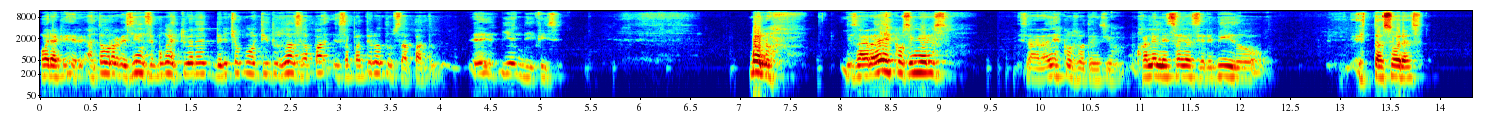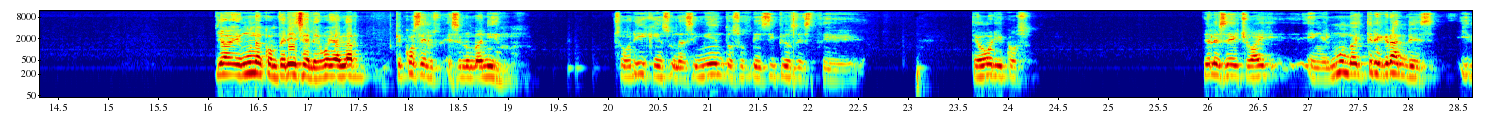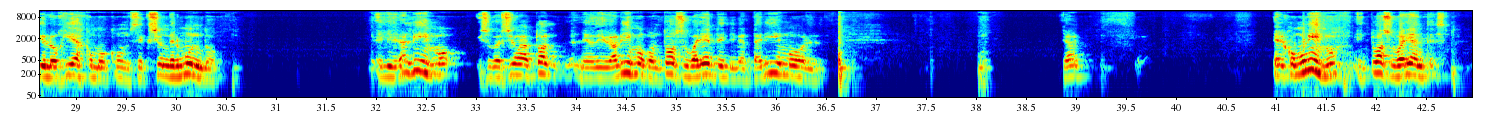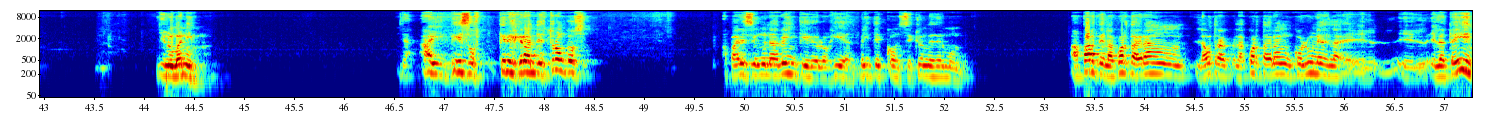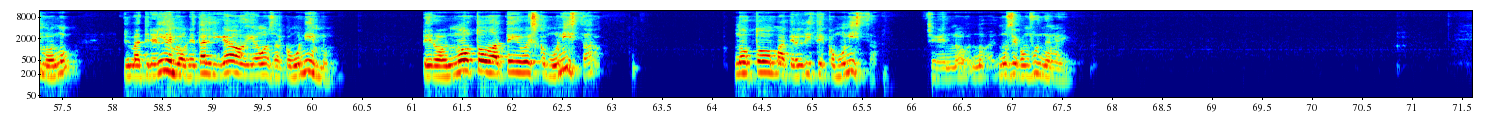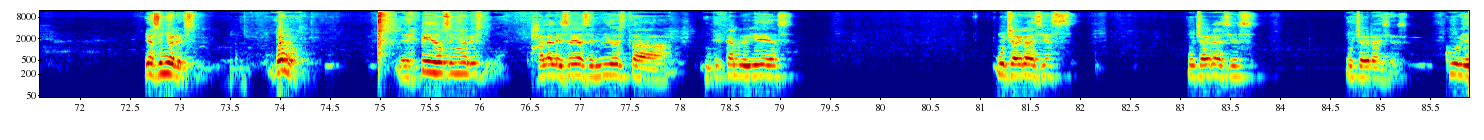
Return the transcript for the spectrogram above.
Ahora que Antauro recién se ponga a estudiar Derecho Constitucional, zapatero a tus zapatos. Es bien difícil. Bueno, les agradezco, señores. Les agradezco su atención. Ojalá les haya servido estas horas. Ya en una conferencia les voy a hablar qué cosa es el humanismo. Su origen, su nacimiento, sus principios este, teóricos. Ya les he dicho, hay, en el mundo hay tres grandes ideologías como concepción del mundo. El liberalismo y su versión actual, el neoliberalismo con todos sus variantes, el libertarismo, el, el comunismo en todas sus variantes y el humanismo. Ya, hay de esos tres grandes troncos, aparecen unas 20 ideologías, 20 concepciones del mundo. Aparte, la cuarta gran, la otra, la cuarta gran columna es el, ateísmo, ¿no? El materialismo que está ligado, digamos, al comunismo. Pero no todo ateo es comunista, no todo materialista es comunista. no, no se confundan ahí. Ya, señores. Bueno, les despido, señores. Ojalá les haya servido este intercambio de ideas. Muchas gracias. Muchas gracias. Muchas gracias. Cuídense.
